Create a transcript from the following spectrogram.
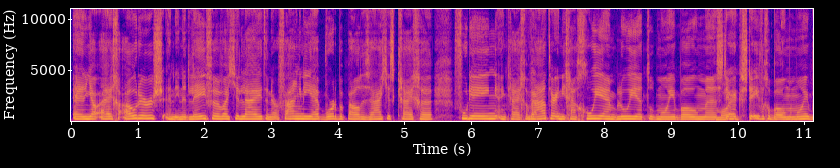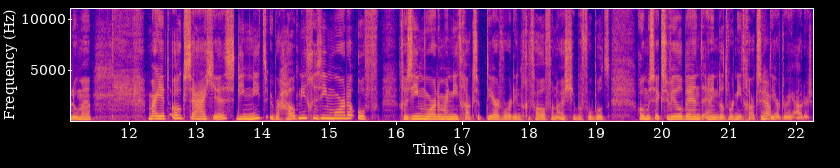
En jouw eigen ouders en in het leven wat je leidt en de ervaringen die je hebt, worden bepaalde zaadjes, krijgen voeding en krijgen Ja. water. En die gaan groeien en bloeien tot mooie bomen, sterke, stevige bomen, mooie bloemen. Maar je hebt ook zaadjes die niet, überhaupt niet gezien worden. Of gezien worden, maar niet geaccepteerd worden. In het geval van als je bijvoorbeeld homoseksueel bent en dat wordt niet geaccepteerd door je ouders.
